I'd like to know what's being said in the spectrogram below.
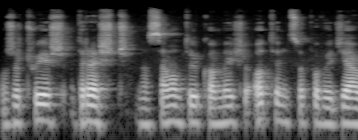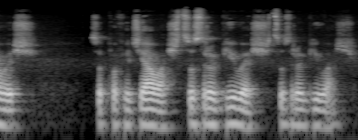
Może czujesz dreszcz na samą tylko myśl o tym, co powiedziałeś, co powiedziałaś, co zrobiłeś, co zrobiłaś.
